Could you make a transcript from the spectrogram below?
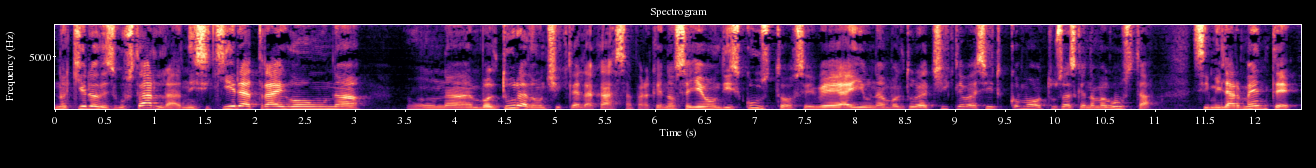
no quiero disgustarla, ni siquiera traigo una una envoltura de un chicle a la casa para que no se lleve un disgusto. Si ve ahí una envoltura de chicle, va a decir, ¿cómo tú sabes que no me gusta? Similarmente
